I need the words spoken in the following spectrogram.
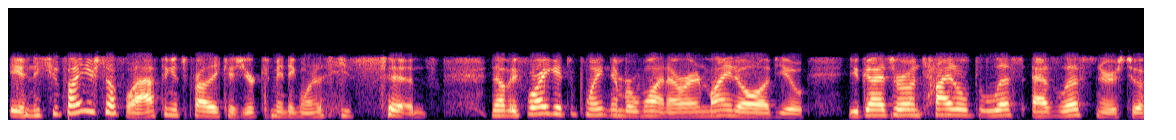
And if you find yourself laughing, it's probably because you're committing one of these sins. Now, before I get to point number one, I remind all of you, you guys are entitled to list as listeners to a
